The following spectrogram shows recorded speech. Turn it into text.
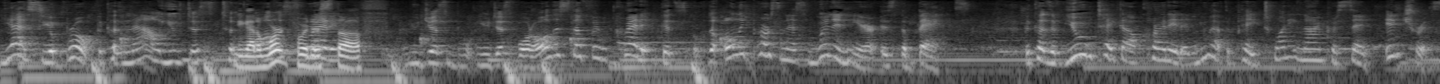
Yes, you're broke because now you've just took You got to work this for this stuff. You just you just bought all this stuff in credit. Because the only person that's winning here is the banks. Because if you take out credit and you have to pay 29% interest,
